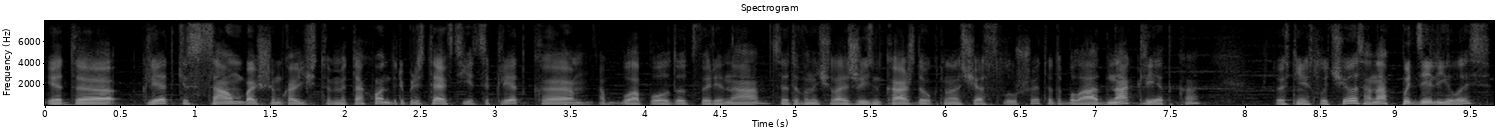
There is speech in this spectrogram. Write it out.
Это клетки с самым большим количеством митохондрий. Представьте, яйцеклетка была оплодотворена. С этого началась жизнь каждого, кто нас сейчас слушает. Это была одна клетка. Что с ней случилось? Она поделилась.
